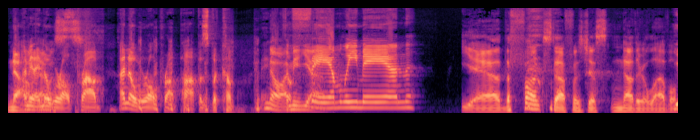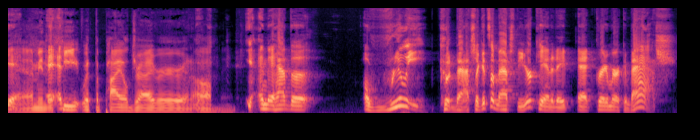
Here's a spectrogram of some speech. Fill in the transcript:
no, I mean, I know was- we're all proud. I know we're all proud papas, but come on. man. No, I mean, yeah. Family man. Yeah, the funk stuff was just another level, Yeah. man. I mean, the And- heat with the pile driver and oh. Yeah, and they had the a really good match. Like it's a match of the year candidate at Great American Bash.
